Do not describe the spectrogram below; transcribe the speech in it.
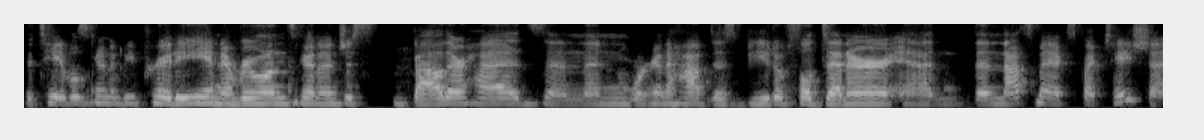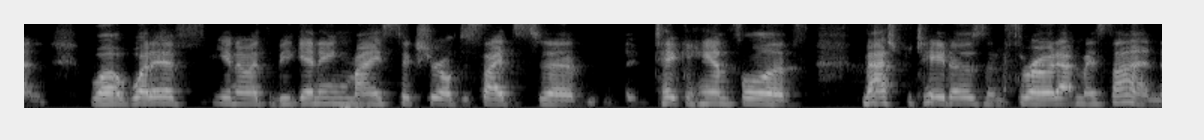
the table's going to be pretty and everyone's going to just bow their heads and then we're going to have this beautiful dinner and then that's my expectation. Well what if you know at the beginning my six year old decides to take a handful of mashed potatoes and throw it at my son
